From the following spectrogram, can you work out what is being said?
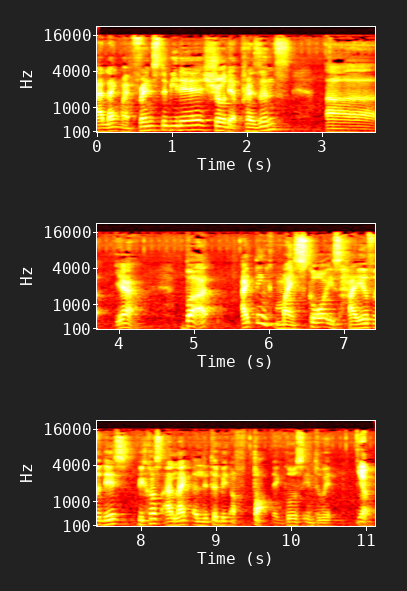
I'd like my friends to be there, show their presence. Uh, yeah, but I think my score is higher for this because I like a little bit of thought that goes into it. Yep.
